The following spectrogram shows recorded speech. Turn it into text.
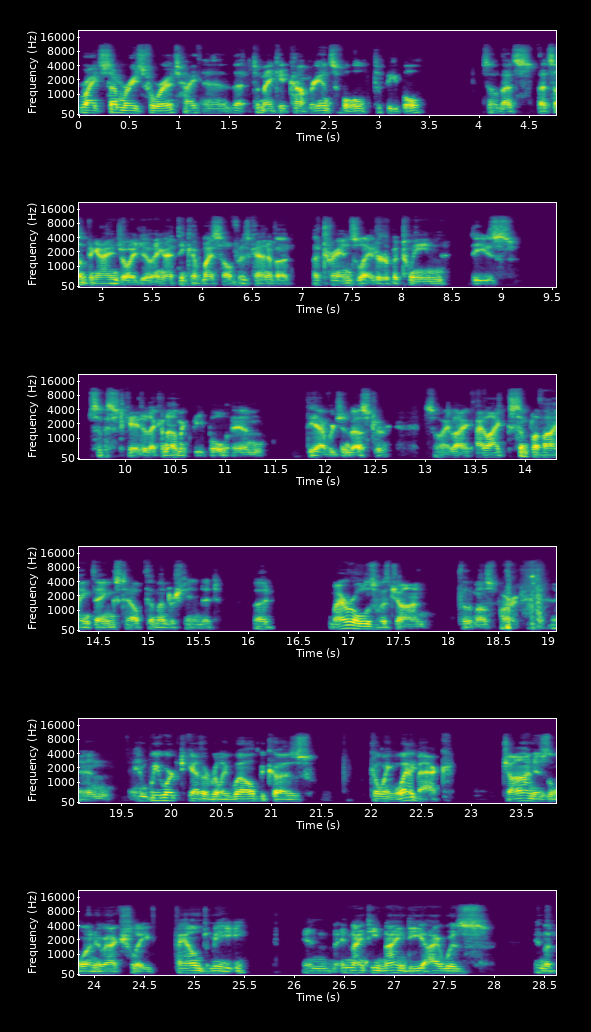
write summaries for it I, uh, that, to make it comprehensible to people. So that's that's something I enjoy doing. I think of myself as kind of a, a translator between these sophisticated economic people and the average investor. So I like I like simplifying things to help them understand it. But my role is with John for the most part, and and we work together really well because going way back, John is the one who actually found me. In in 1990, I was in the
